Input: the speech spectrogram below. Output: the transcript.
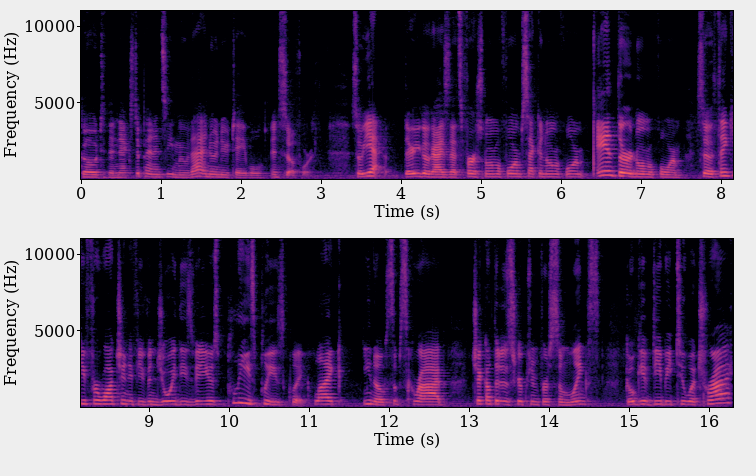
Go to the next dependency, move that into a new table, and so forth. So yeah, there you go guys. That's first normal form, second normal form, and third normal form. So thank you for watching. If you've enjoyed these videos, please, please click like, you know, subscribe. Check out the description for some links. Go give DB2 a try.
